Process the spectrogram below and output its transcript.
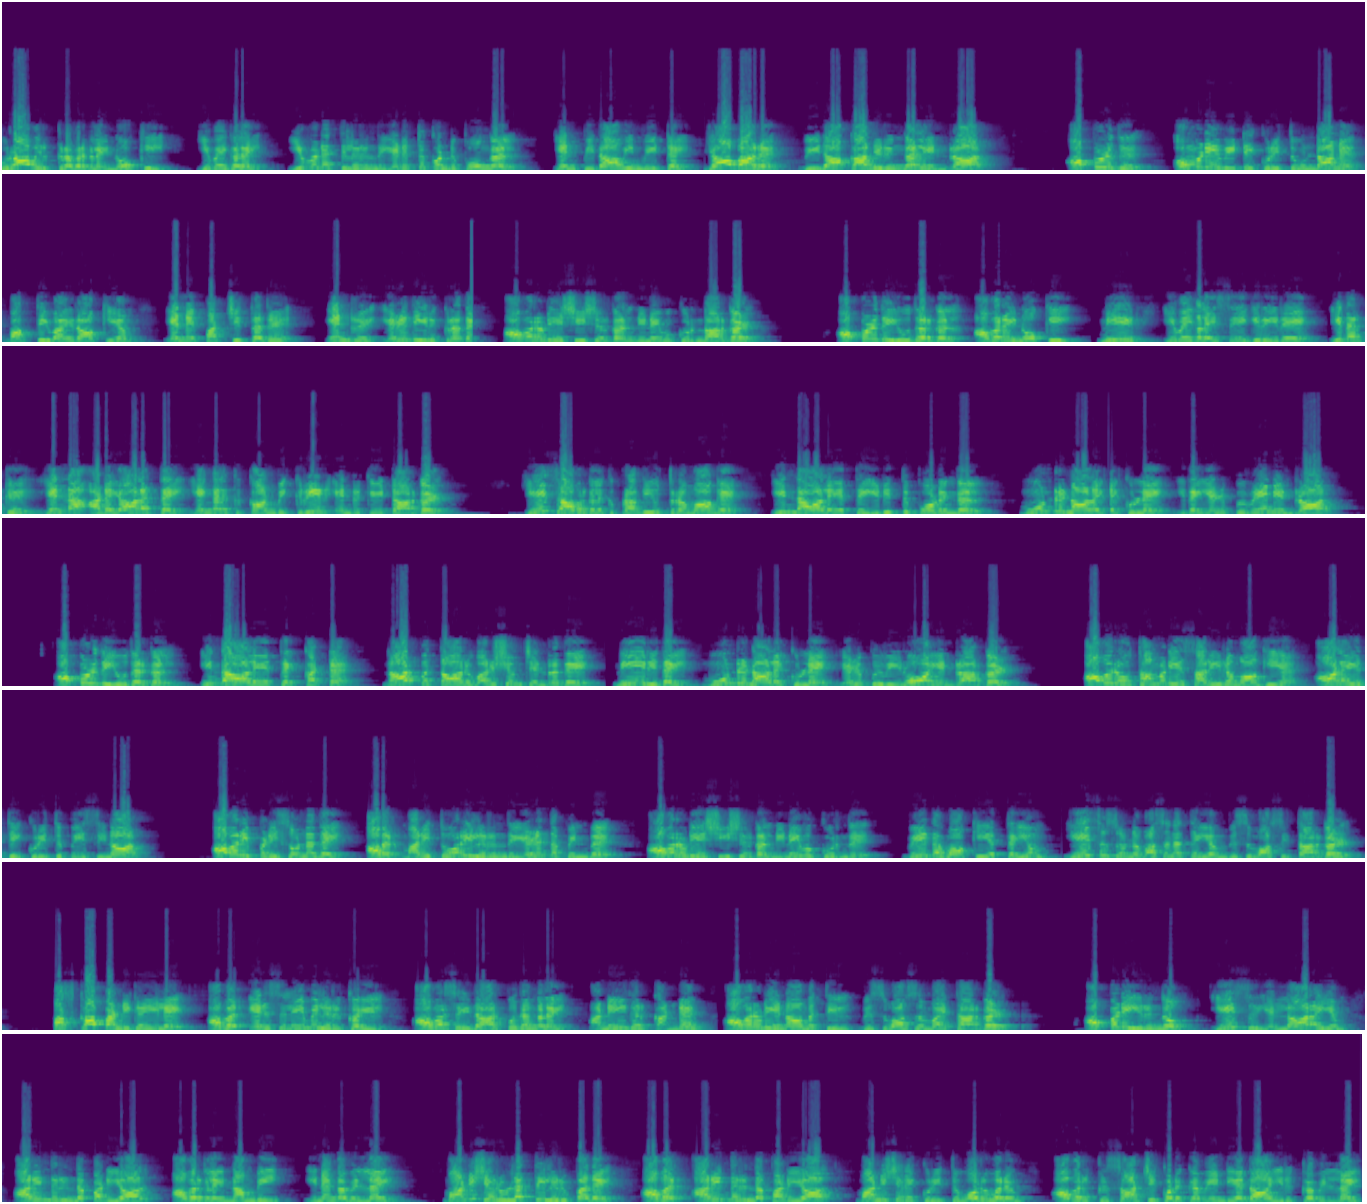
புறாவிருக்கிறவர்களை நோக்கி இவைகளை இவ்விடத்திலிருந்து எடுத்துக்கொண்டு போங்கள். என் பிதாவின் வீட்டை வியாபார வீடாக்காதிருங்கள் என்றார். அப்பொழுது உம்முடைய வீட்டை குறித்து உண்டான பக்தி வைராக்கியம் என்னை பட்சித்தது என்று எழுதியிருக்கிறதை அவருடைய சீஷர்கள் நினைவு கூர்ந்தார்கள். அப்பொழுது யூதர்கள் அவரை நோக்கி நீர் இவைகளை செய்கிறீரே இதற்கு என்ன அடையாளத்தை எங்களுக்கு காண்பிக்கிறீர்? என்று கேட்டார்கள். இயேசு அவர்களுக்கு பிரதியுத்தரமாக இந்த ஆலயத்தை இடித்து போடுங்கள் மூன்று நாளைக்குள்ளே இதை எழுப்புவேன் என்றார். அப்பொழுது யூதர்கள் இந்த ஆலயத்தை கட்ட நாற்பத்தாறு வருஷம் சென்றதே. நீர் இதை மூன்று நாளைக்குள்ளே எழுப்புவீரோ என்றார்கள். அவரோ தம்முடைய சரீரமாகிய ஆலயத்தை குறித்து பேசினார். அவர் இப்படி சொன்னதை அவர் மறைத்தோரிலிருந்து எழுந்த பின்பு அவருடைய சீஷர்கள் நினைவு கூர்ந்து வேத வாக்கியத்தையும் இயேசு சொன்ன வசனத்தையும் விசுவாசித்தார்கள். பஸ்கா பண்டிகையிலே அவர் எருசலேமில் இருக்கையில் அவர் செய்த அற்புதங்களை அநேகர் கண்டு அவருடைய நாமத்தில் விசுவாசம் வைத்தார்கள். அப்படி இருந்தும் இயேசு எல்லாரையும் அறிந்திருந்தபடியால் அவர்களை நம்பி இணங்கவில்லை. மனுஷர் உள்ளத்தில் இருப்பதை அவர் அறிந்திருந்தபடியால் மனுஷரை குறித்து ஒருவரும் அவருக்கு சாட்சி கொடுக்க வேண்டியதா இருக்கவில்லை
